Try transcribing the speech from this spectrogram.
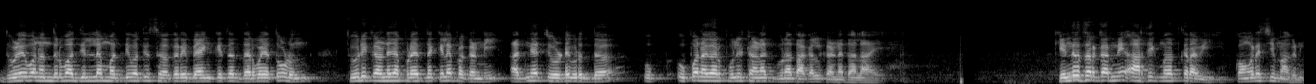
धुळे व नंदुरबार जिल्हा मध्यवर्ती सहकारी बँकेचा दरवाजा तोडून चोरी करण्याचा प्रयत्न केल्याप्रकरणी अज्ञात चोरट्याविरुद्ध उप उपनगर पोलीस ठाण्यात गुन्हा दाखल करण्यात आला आहे. केंद्र सरकारने आर्थिक मदत करावी काँग्रेसची मागणी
